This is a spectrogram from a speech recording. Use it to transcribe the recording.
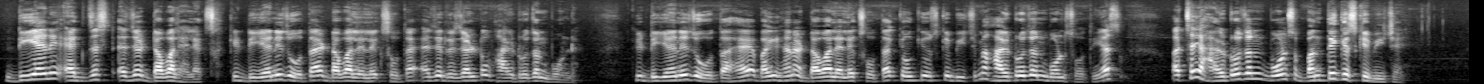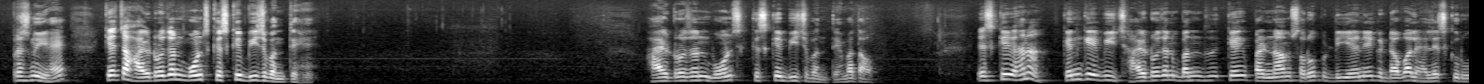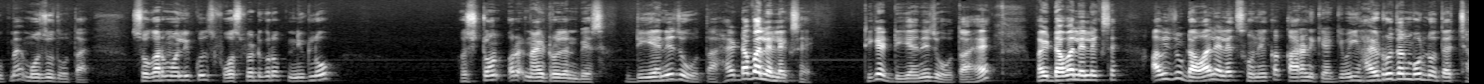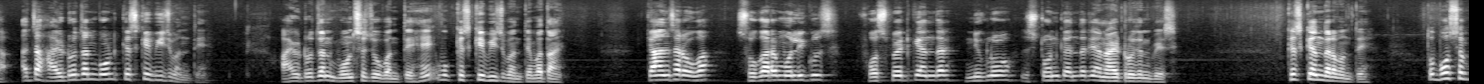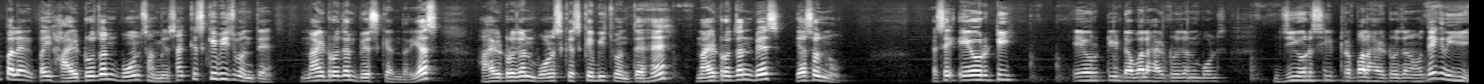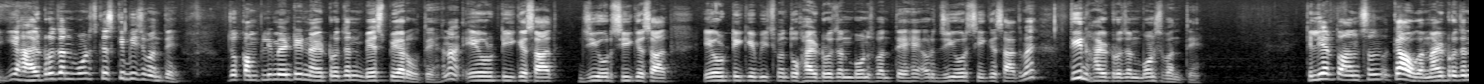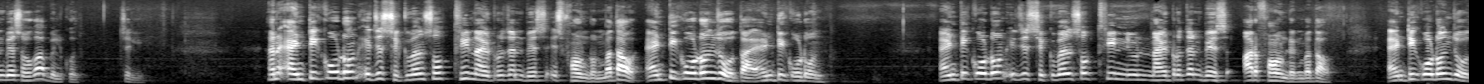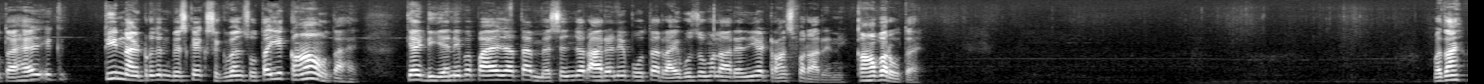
DNA exist as a double helix कि डीएनए जो होता है डबल हेलेक्स होता है as a result of hydrogen bond कि डीएनए जो होता है, भाई, है ना डबल हेलेक्स होता है, क्योंकि उसके बीच में हाइड्रोजन बॉन्ड्स होती हैं। यस अच्छा ये हाइड्रोजन बॉन्ड्स बनते किसके बीच है? प्रश्न ये है कि अच्छा हाइड्रोजन बॉन्ड्स किसके बीच बनते हैं? हाइड्रोजन बॉन्ड्स किसके बीच बनते हैं? बताओ। इसके, है ना, किन के बीच? हाइड्रोजन बंध के परिणाम स्वरूप डीएनए एक डबल हेलिस के रूप में मौजूद होता है। Sugar molecules phosphate group nucleohistone और नाइट्रोजन बेस डीएनए जो होता है डबल हेलिक्स है। ठीक है डीएनए जो होता है, भाई डबल हेलिक्स है। अभी जो डबल एलेक्स होने का कारण क्या है कि भाई हाइड्रोजन बॉन्ड होता है अच्छा। अच्छा हाइड्रोजन बॉन्ड किसके बीच बनते हैं? हाइड्रोजन बॉन्ड से जो बनते हैं, वो किसके बीच बनते हैं, बताएँ। क्या आंसर होगा? शुगर मोलिकुल्स फॉस्फेट के अंदर न्यूक्लो स्टोन के अंदर या नाइट्रोजन बेस किसके अंदर बनते हैं? तो बहुत सिंपल है, भाई हाइड्रोजन बॉन्ड्स हमेशा किसके बीच बनते हैं? नाइट्रोजन बेस के अंदर यस हाइड्रोजन बॉन्ड्स किसके बीच बनते हैं? नाइट्रोजन बेस यस और नो ऐसे ए और टी ए और T double hydrogen bonds G और सी ट्रिपल हाइड्रोजन होते हैं कि नहीं? ये हाइड्रोजन बॉन्ड्स किसके बीच बनते हैं? जो कम्प्लीमेंट्री नाइट्रोजन बेस पेयर होते हैं ना? ए और टी के साथ जी और सी के साथ ए और टी के बीच में दो हाइड्रोजन बॉन्ड्स बनते हैं और जी और सी के साथ में तीन हाइड्रोजन बॉन्ड्स बनते हैं। क्लियर तो आंसर क्या होगा? नाइट्रोजन बेस होगा? बिल्कुल। चलिए। An anticodon is a sequence of three nitrogen base is found on बताओ एंटीकोडोन जो होता है anticodon anticodon is a sequence of three nitrogen base are found बताओ। एंटीकोडोन जो होता है, एक तीन नाइट्रोजन बेस का एक सिक्वेंस होता है, ये कहाँ होता है? क्या डीएनए पर पाया जाता है, मैसेंजर आरएनए पर होता है, राइबोसोमल आरएनए या ट्रांसफ़र आरएनए? कहाँ पर होता है? बताएँ।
